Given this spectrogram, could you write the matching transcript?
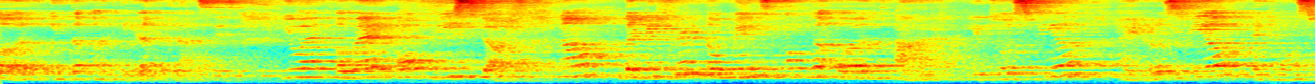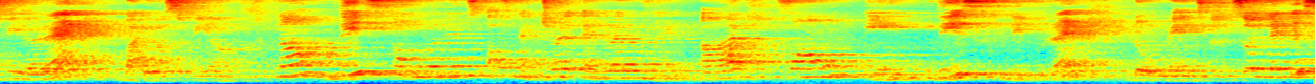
earth in the earlier classes. You are aware of these terms. Now the different domains of the earth are lithosphere, hydrosphere, atmosphere and biosphere. Now these components of natural environment are found in these different domains. So let us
